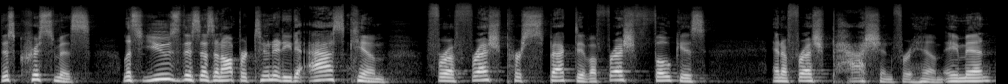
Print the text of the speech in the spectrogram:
this Christmas, let's use this as an opportunity to ask him for a fresh perspective, a fresh focus and a fresh passion for Him. Amen?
